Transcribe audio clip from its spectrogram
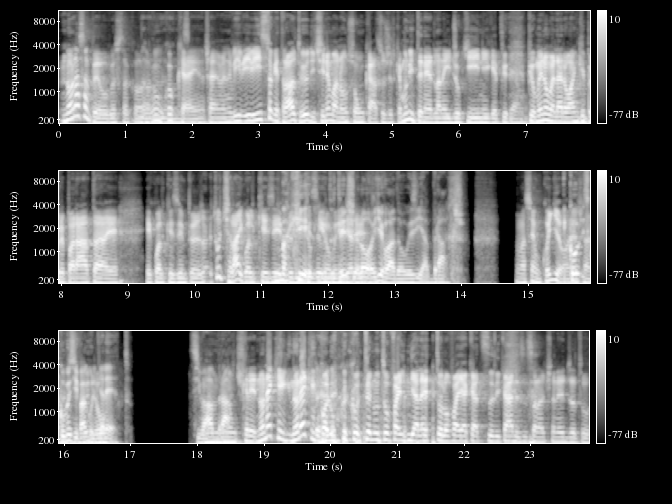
Non la sapevo questa cosa. No, Comunque, ok. so. Cioè, vi- vi- visto che tra l'altro io di cinema non so un cazzo, cerchiamo di tenerla nei giochini, che più, più o meno me l'ero anche preparata e, e qualche esempio. Tu ce l'hai qualche esempio Ma di che giochino te ce l'ho? Io vado così a braccio. Ma sei un coglione. Co- cioè, come si fa col dialetto? Si va a Non- Non, braccio. cre- non è che, non è che qualunque contenuto fai in dialetto lo fai a cazzo di cane senza una sceneggiatura.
